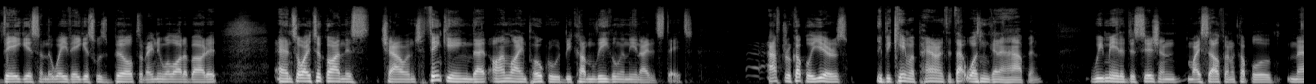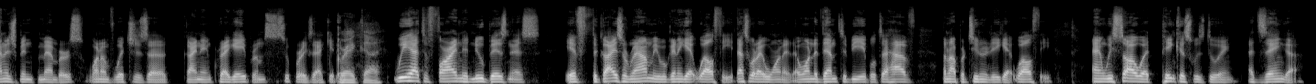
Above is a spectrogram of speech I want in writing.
Vegas and the way Vegas was built, and I knew a lot about it. And so I took on this challenge thinking that online poker would become legal in the United States. After a couple of years, it became apparent that that wasn't going to happen. We made a decision, myself and a couple of management members, one of which is a guy named Craig Abrams, super executive. Great guy. We had to find a new business if the guys around me were going to get wealthy. That's what I wanted. I wanted them to be able to have an opportunity to get wealthy. And we saw what Pincus was doing at Zynga.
